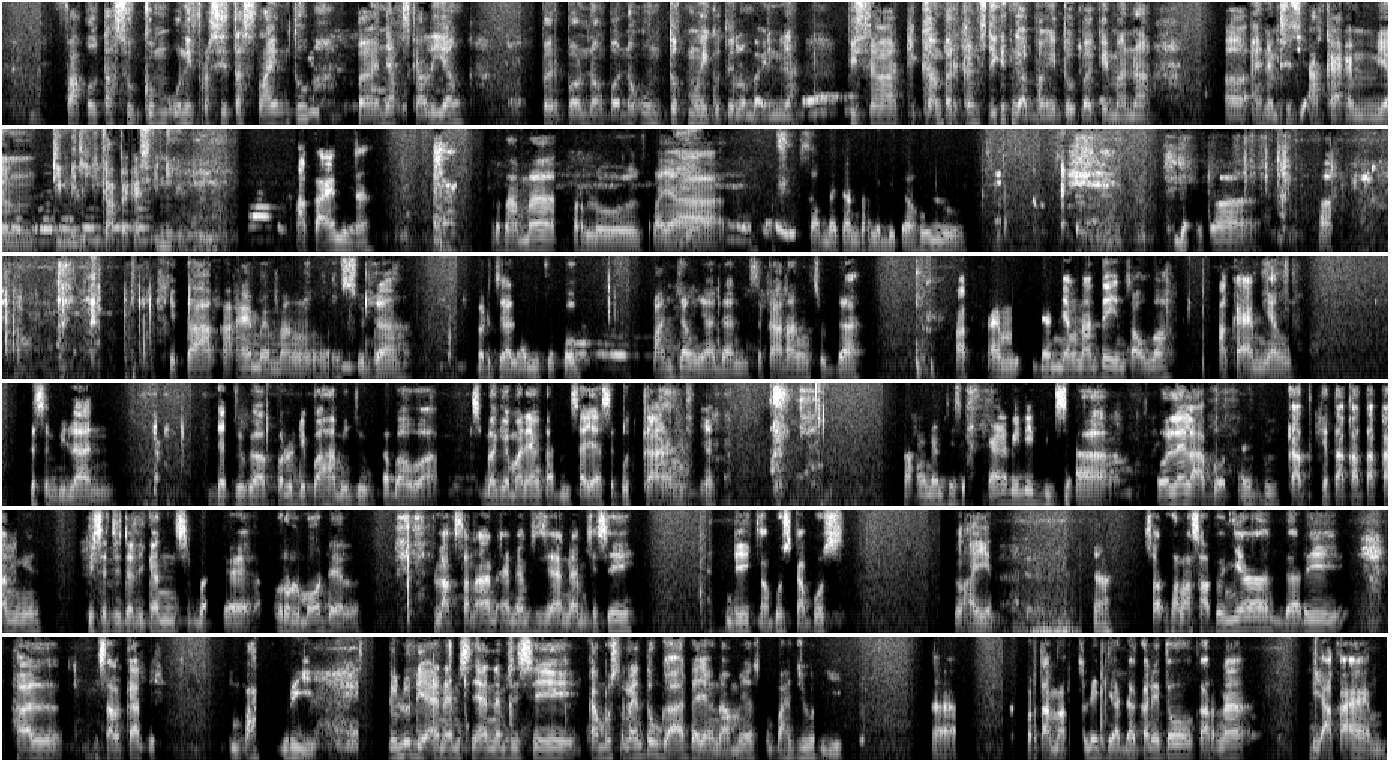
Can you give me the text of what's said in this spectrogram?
fakultas hukum universitas lain tuh banyak sekali yang berbondong-bondong untuk mengikuti lomba ini. Nah, bisa digambarkan sedikit nggak bang itu bagaimana uh, NMCC AKM yang dimiliki KPS ini? AKM ya. Pertama perlu saya ya. sampaikan terlebih dahulu bahwa uh, kita AKM memang sudah berjalan cukup panjang ya dan sekarang sudah AKM dan yang nanti insya Allah AKM yang ke-9 dan juga perlu dipahami juga bahwa sebagaimana yang tadi saya sebutkan ya AKM ini bisa boleh lah boleh kita katakan ya, bisa dijadikan sebagai role model pelaksanaan NMCC NMCC di kampus-kampus lain. Nah, salah satunya dari hal misalkan sumpah juri. Dulu di NMC NMCC kampus lain tuh nggak ada yang namanya sumpah juri. Nah, pertama kali diadakan itu karena di AKM.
